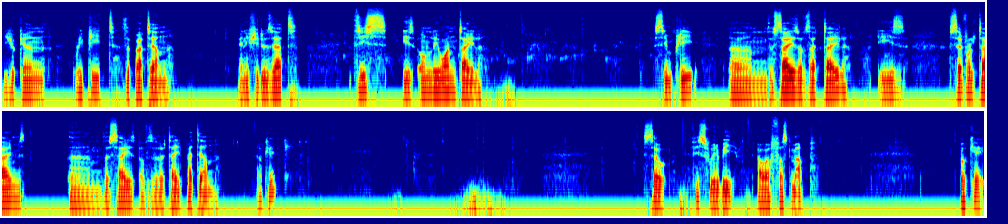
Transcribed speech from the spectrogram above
you can repeat the pattern. And if you do that this is only one tile. Simply um, the size of that tile is several times um, the size of the tile pattern. Okay? So this will be our first map. Okay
